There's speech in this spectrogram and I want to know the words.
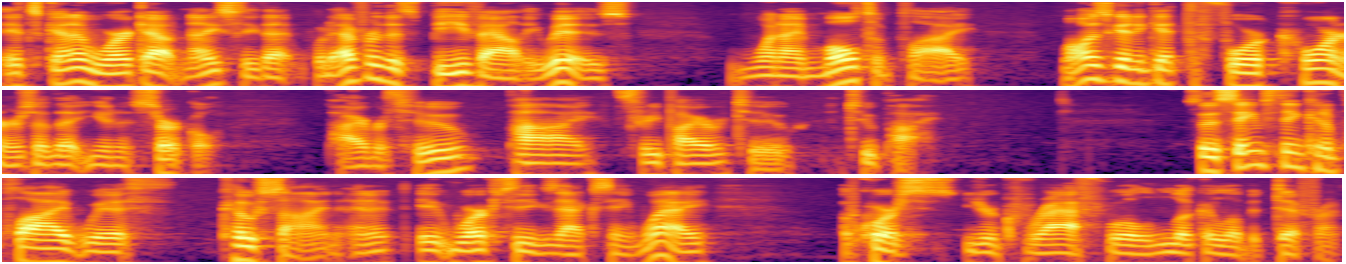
it's going to work out nicely that whatever this b value is, when I multiply, I'm always going to get the four corners of that unit circle. Pi over 2, pi, 3 pi over 2, and 2 pi. So the same thing can apply with cosine, and it, it works the exact same way. Of course, your graph will look a little bit different.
